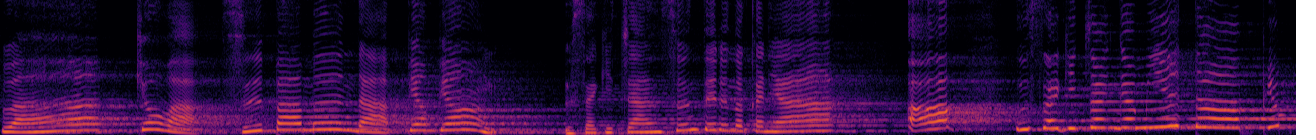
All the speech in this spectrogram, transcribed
う。わあ今日はスーパームーンだ。ぴょんぴょん。うさぎちゃん住んでるのかにゃあうさぎちゃんが見えた。ぴょん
